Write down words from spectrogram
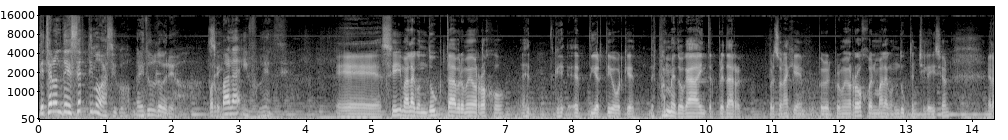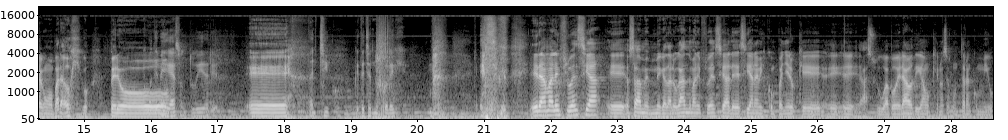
Te echaron de séptimo básico al Instituto Hebreo por Sí. mala influencia. Eh, sí, mala conducta, promedio rojo. Es, divertido porque después me tocaba interpretar personaje por el promedio rojo en mala conducta en Chilevisión. Era como paradójico. ¿Cómo te Pero. pega eso en tu vida, Ariel? eh, Tan chico que te echan de un colegio. era mala influencia, eh, o sea, me, me catalogaban de mala influencia, le decían a mis compañeros que, eh, a su apoderado, digamos, que no se juntaran conmigo.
